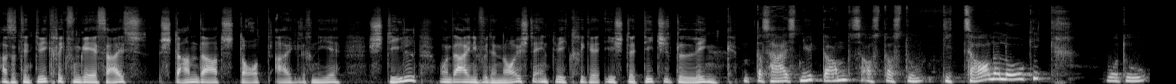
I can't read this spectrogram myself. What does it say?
also die Entwicklung vom GSI-Standard steht eigentlich nie still und eine von den neuesten Entwicklungen ist der Digital Link. Und das heißt nichts anderes, als dass du die Zahlenlogik, wo du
